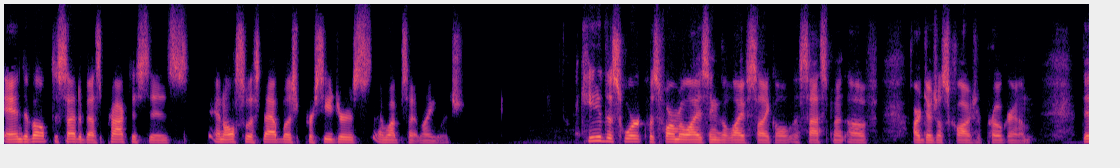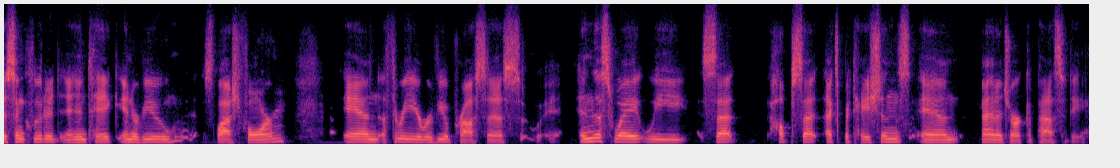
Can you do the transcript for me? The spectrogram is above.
and developed a set of best practices, and also established procedures and website language key to this work was formalizing the life cycle assessment of our digital scholarship program. This included an intake interview slash form and a three-year review process. In this way, we set help set expectations and manage our capacity.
